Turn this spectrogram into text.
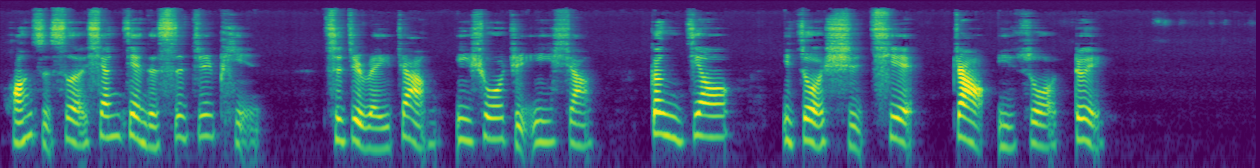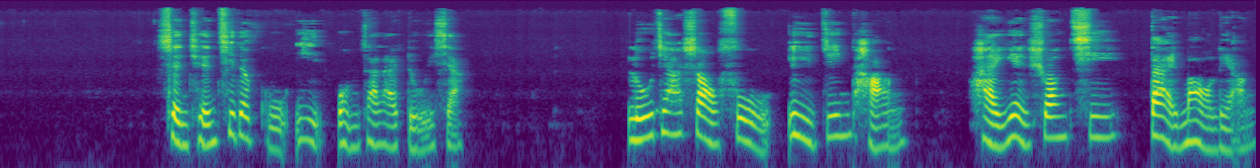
黄紫色相间的丝织品，此指帷帐，一说指衣裳。更胶一作使妾，照一作对。沈佺期的古意，我们再来读一下：卢家少妇郁金堂，海燕双栖。玳瑁梁，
